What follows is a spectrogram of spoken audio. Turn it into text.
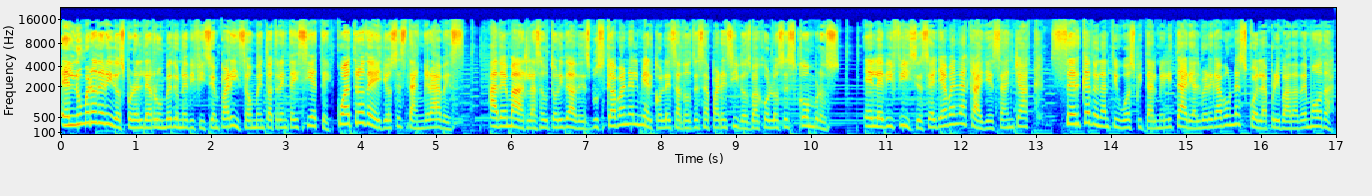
El número de heridos por el derrumbe de un edificio en París aumentó a 37. Cuatro de ellos están graves. Además, las autoridades buscaban el miércoles a dos desaparecidos bajo los escombros. El edificio se hallaba en la calle Saint-Jacques, cerca de un antiguo hospital militar y albergaba una escuela privada de moda,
